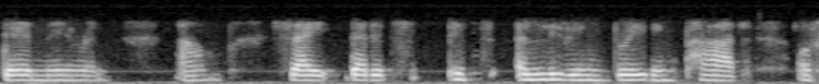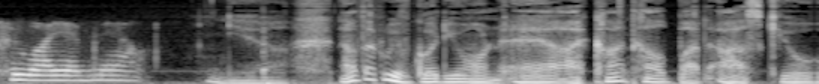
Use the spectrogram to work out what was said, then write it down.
stand there and um, say that it's it's a living, breathing part of who I am now. Yeah. Now that we've got you on air, I can't help but ask you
